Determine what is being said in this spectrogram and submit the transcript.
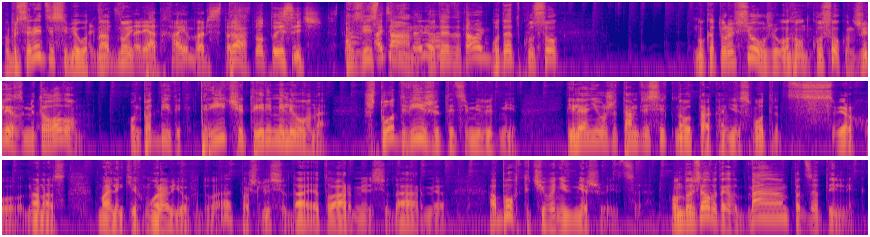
Вы представляете себе, вот один на одной... снаряд Хаймерс, да. 100 тысяч. А здесь один танк, снаряд, вот, этот, танк. вот этот кусок, ну, который все уже, он, он кусок, он железо, металлолом. Он подбитый. 3-4 миллиона. Что движет этими людьми? Или они уже там действительно вот так, они смотрят сверху на нас, маленьких муравьев, и думают, а, пошлю сюда эту армию, сюда армию. А Бог-то чего не вмешивается? Он бы взял бы тогда, бам, подзатыльник.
